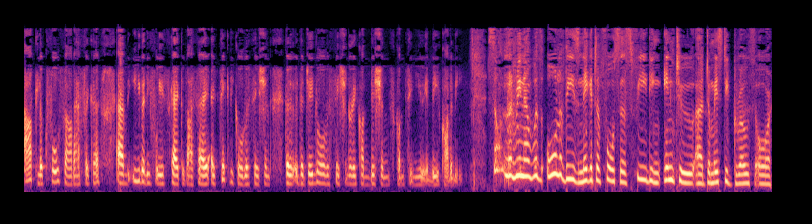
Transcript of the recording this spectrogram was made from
outlook for South Africa. Um, even if we escape, as I say, a technical recession, the, the general recessionary conditions continue in the economy. So, Nerina, with all of these negative forces feeding into uh, domestic growth, or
